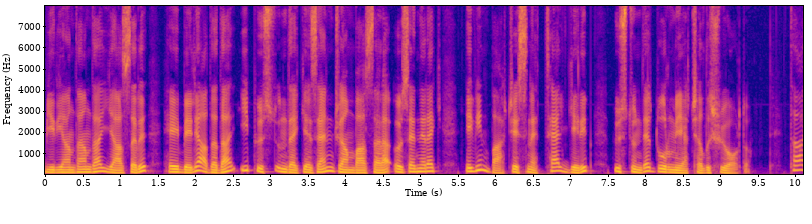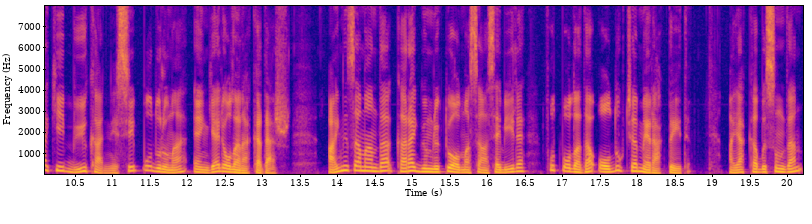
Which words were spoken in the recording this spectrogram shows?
bir yandan da yazları Heybeli Adada ip üstünde gezen cambazlara özenerek evin bahçesine tel gerip üstünde durmaya çalışıyordu. Ta ki büyük annesi bu duruma engel olana kadar. Aynı zamanda kara gümrüklü olması hasebiyle futbola da oldukça meraklıydı. Ayakkabısından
